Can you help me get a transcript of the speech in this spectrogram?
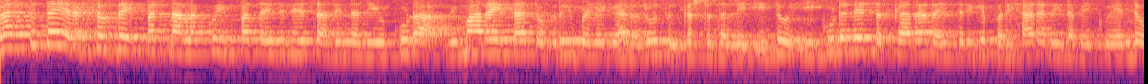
ಪ್ರಸ್ತುತ ಎರಡ್ ಸಾವಿರದ ಇಪ್ಪತ್ನಾಲ್ಕು, ಇಪ್ಪತ್ತೈದನೇ ಸಾಲಿನಲ್ಲಿಯೂ ಕೂಡ ವಿಮಾರಹಿತ ತೊಗರಿ ಬೆಳೆಗಾರರು ಸಂಕಷ್ಟದಲ್ಲಿ ಇದ್ದು, ಈ ಕೂಡಲೇ ಸರ್ಕಾರ ರೈತರಿಗೆ ಪರಿಹಾರ ನೀಡಬೇಕು ಎಂದು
